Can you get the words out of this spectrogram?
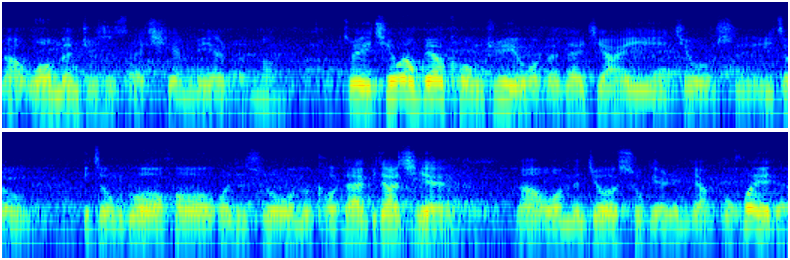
那我们就是在前面了。所以千万不要恐惧，我们在嘉义就是一种一种落后，或者说我们口袋比较浅，然后我们就输给人家，不会的，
